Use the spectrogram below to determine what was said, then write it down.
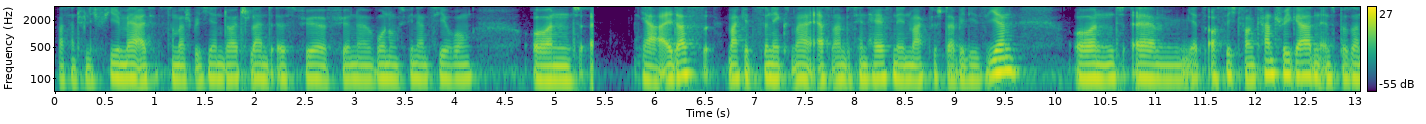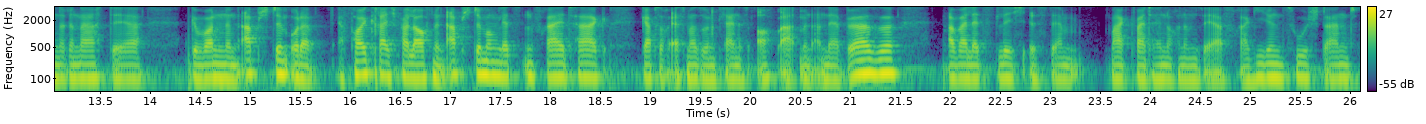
was natürlich viel mehr als jetzt zum Beispiel hier in Deutschland ist für, für eine Wohnungsfinanzierung. Und äh, ja, all das mag jetzt zunächst mal erstmal ein bisschen helfen, den Markt zu stabilisieren. Und ähm, jetzt aus Sicht von Country Garden, insbesondere nach der gewonnenen Abstimmung oder erfolgreich verlaufenden Abstimmung letzten Freitag gab es auch erstmal so ein kleines Aufatmen an der Börse. Aber letztlich ist der Markt weiterhin noch in einem sehr fragilen Zustand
